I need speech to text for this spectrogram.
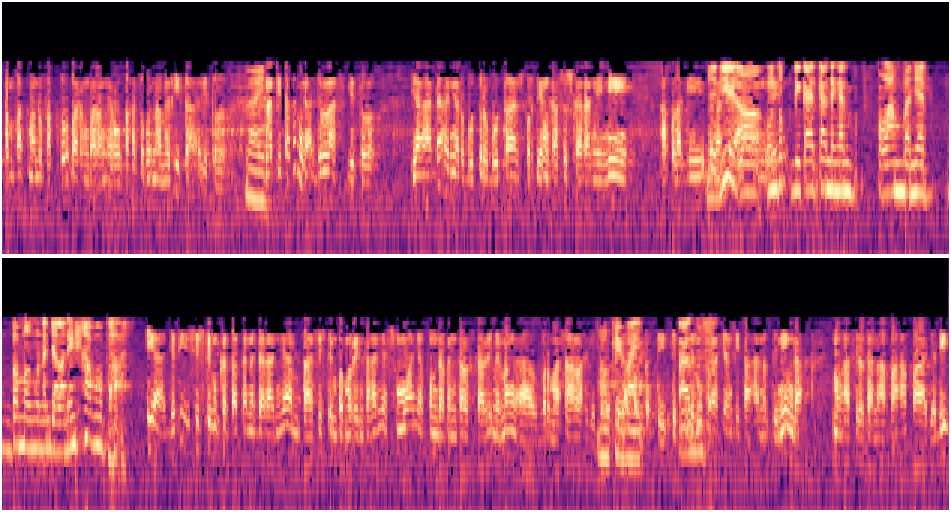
tempat manufaktur barang-barang Eropa ataupun Amerika gitu loh. Baik. Nah kita kan nggak jelas gitu loh. Yang ada hanya rebut-rebutan seperti yang kasus sekarang ini. Apalagi dengan Jadi ini. untuk dikaitkan dengan pelambannya pembangunan jalan ini apa Pak? Iya, jadi sistem ketatanegaranya, uh, sistem pemerintahannya semuanya fundamental sekali memang uh, bermasalah gitu, Oke, tidak baik. kompetitif. Bagus. Demokrasi yang kita anut ini nggak menghasilkan apa-apa. Jadi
